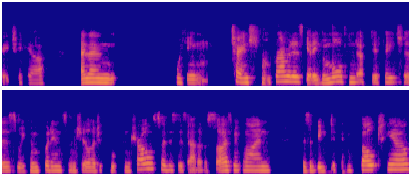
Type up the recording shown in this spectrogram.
feature here. And then we can change different parameters, get even more conductive features. We can put in some geological controls. So this is out of a seismic line. There's a big dipping fault here.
